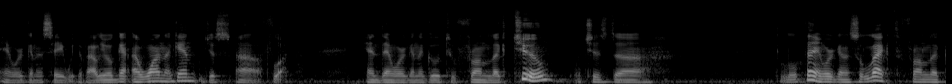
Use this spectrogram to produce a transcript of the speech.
and we're gonna say with the value again, uh, one again, just uh, flood. And then we're gonna go to front leg two, which is the, the little thing. We're gonna select front leg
